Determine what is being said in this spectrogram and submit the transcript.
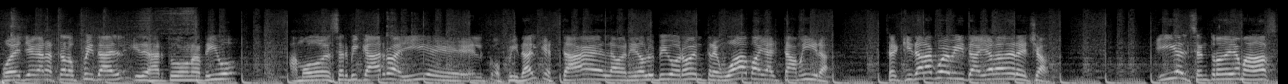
puedes llegar hasta el hospital y dejar tu donativo a modo de servicarro allí, eh, el hospital que está en la avenida Luis Vigoró entre Guapa y Altamira. Cerquita la cuevita, ahí a la derecha. Y el centro de llamadas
